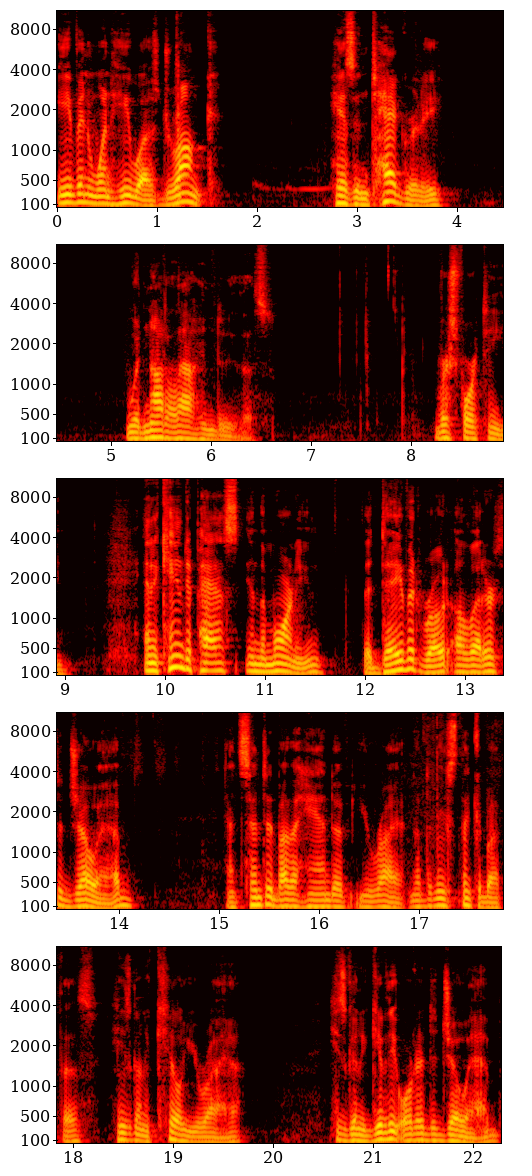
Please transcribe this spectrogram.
even when he was drunk. His integrity would not allow him to do this. Verse 14 And it came to pass in the morning that David wrote a letter to Joab and sent it by the hand of Uriah. Now, Denise, think about this. He's going to kill Uriah. He's going to give the order to Joab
